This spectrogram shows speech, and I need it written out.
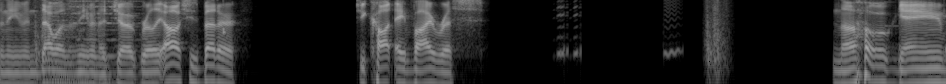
Wasn't even that wasn't even a joke, really. Oh, she's better. She caught a virus. No game.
